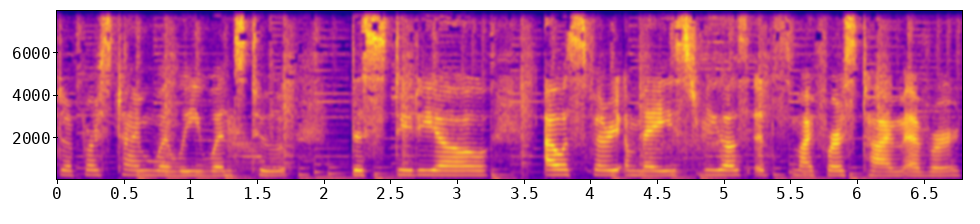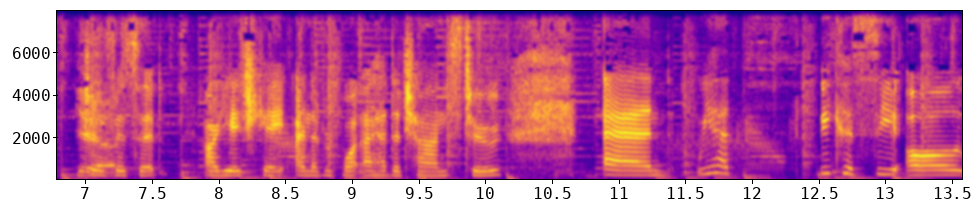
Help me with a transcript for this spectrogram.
the first time when we went to the studio. I was very amazed because it's my first time ever Yeah. to visit RTHK. I never thought I had the chance to, and we had we could see all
